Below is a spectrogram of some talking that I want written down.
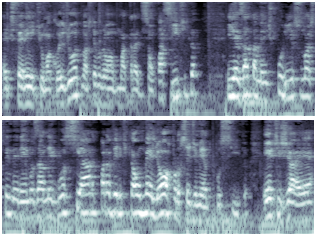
é diferente uma coisa de outra, nós temos uma, uma tradição pacífica e exatamente por isso nós tenderemos a negociar para verificar o melhor procedimento possível. Este já, é,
